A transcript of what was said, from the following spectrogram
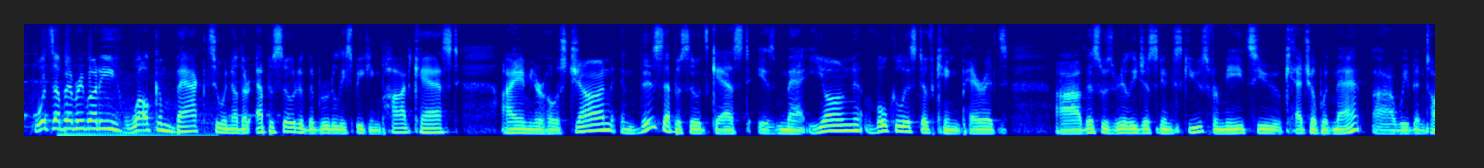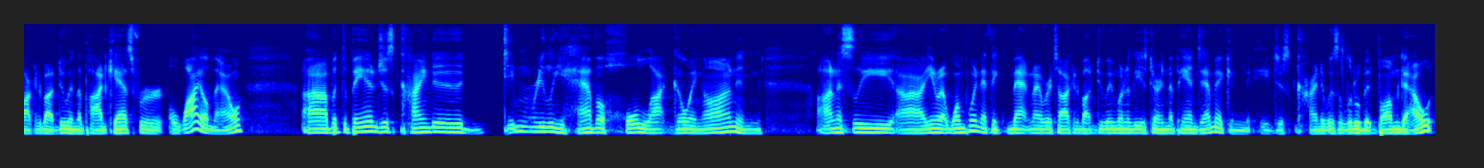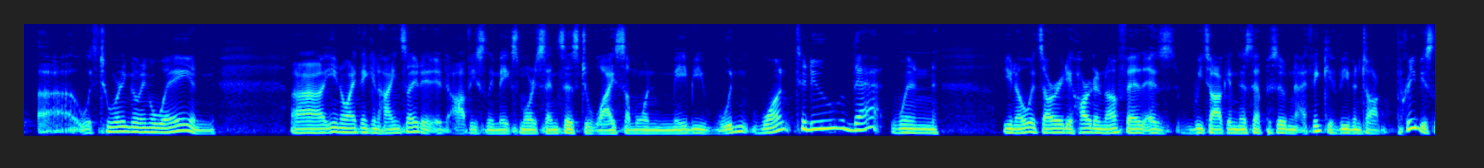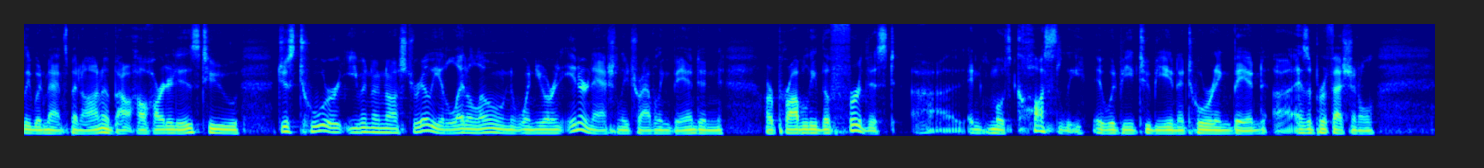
What's up, everybody? Welcome back to another episode of the Brewtally Speaking podcast. I am your host, John, and this episode's guest is Matt Young, vocalist of King Parrots. Uh, this was really just an excuse for me to catch up with Matt. Uh, we've been talking about doing the podcast for a while now, uh, but the band just kind of didn't really have a whole lot going on. And honestly, uh, you know, at one point, I think Matt and I were talking about doing one of these during the pandemic, and he just kind of was a little bit bummed out uh, with touring going away. And, uh, you know, I think in hindsight, it, it obviously makes more sense as to why someone maybe wouldn't want to do that when. You know, it's already hard enough as, as we talk in this episode, and I think we've even talked previously when Matt's been on about how hard it is to just tour even in Australia, let alone when you're an internationally traveling band and are probably the furthest uh, and most costly it would be to be in a touring band uh, as a professional.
